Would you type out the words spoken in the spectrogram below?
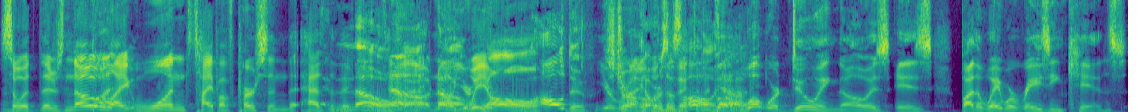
So it, there's no like one type of person that has the victim No, mentality. no, no, you're- we you're- all all do. You're struggle right. covers with us the victim all. mentality. Yeah. But what we're doing though is is by the way we're raising kids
